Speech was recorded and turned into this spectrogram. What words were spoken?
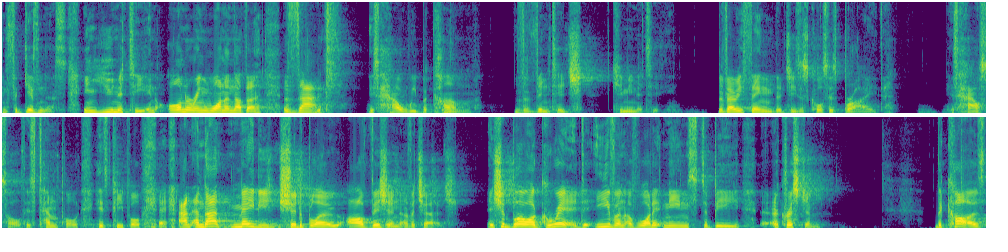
in forgiveness, in unity, in honoring one another, that is how we become the vintage community. The very thing that Jesus calls his bride, his household, his temple, his people. And, and that maybe should blow our vision of a church. It should blow our grid even of what it means to be a Christian. Because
